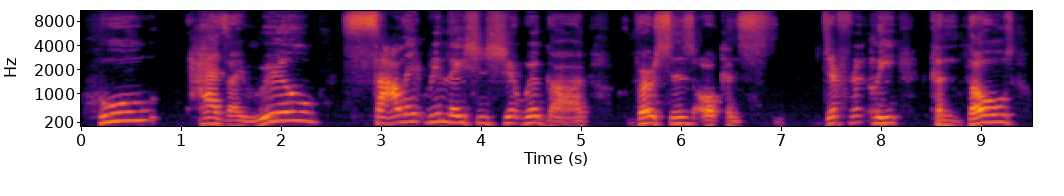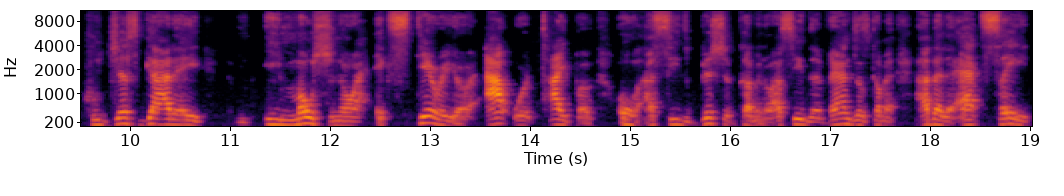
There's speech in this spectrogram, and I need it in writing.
who has a real solid relationship with God versus or cons- differently can those who just got a emotional, exterior, outward type of, oh, I see the bishop coming, or I see the evangelist coming. I better act saved.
